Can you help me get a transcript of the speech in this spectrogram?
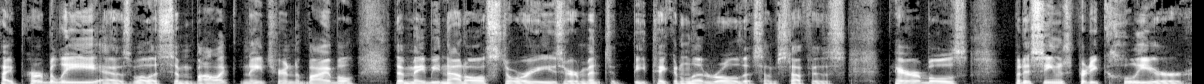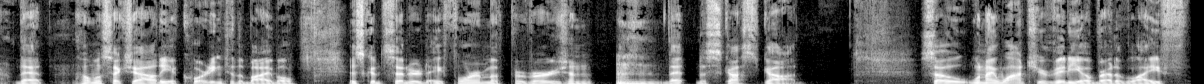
hyperbole as well as symbolic nature in the Bible, that maybe not all stories are meant to be taken literal, that some stuff is parables, but it seems pretty clear that homosexuality, according to the Bible, is considered a form of perversion that disgusts God. So when I watch your video, Bread of Life,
